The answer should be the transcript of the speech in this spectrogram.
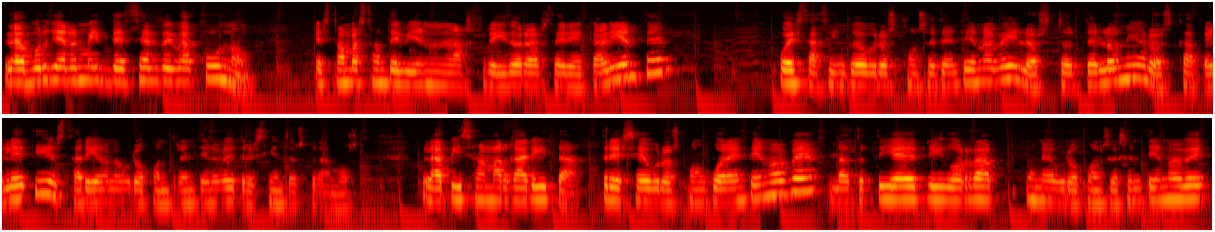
La Burger Meat de cerdo y vacuno están bastante bien en las freidoras de aire caliente. Cuesta 5,79 euros y los tortelloni o los capelletti estaría 1,39 euro 300 gramos. La pizza margarita 3,49 euros. La tortilla de trigo rap 1,69 euro.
